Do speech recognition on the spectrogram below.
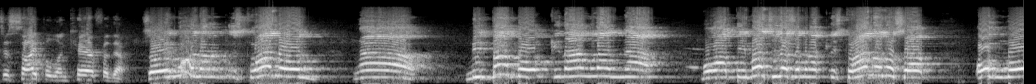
disciple and care for them. So imo lang ang Kristiyanon nga mitubo kinahanglan nga moatiman sila sa mga Kristiyanon usab o mo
